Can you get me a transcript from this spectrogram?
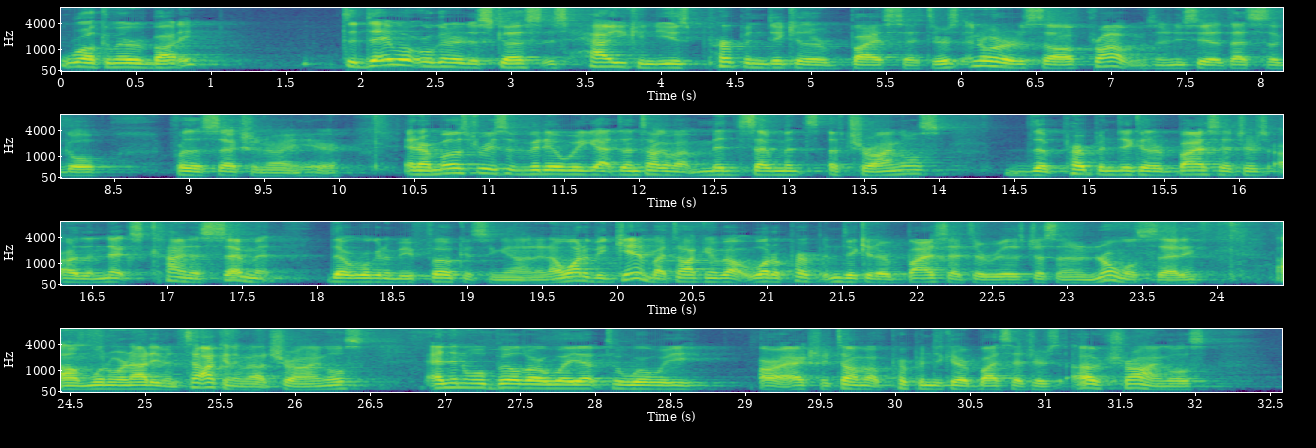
Welcome, everybody. Today, what we're going to discuss is how you can use perpendicular bisectors in order to solve problems. And you see that that's the goal for this section right here. In our most recent video, we got done talking about mid-segments of triangles. The perpendicular bisectors are the next kind of segment that we're going to be focusing on. And I want to begin by talking about what a perpendicular bisector is just in a normal setting um, when we're not even talking about triangles. And then we'll build our way up to where we are actually talking about perpendicular bisectors of triangles,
